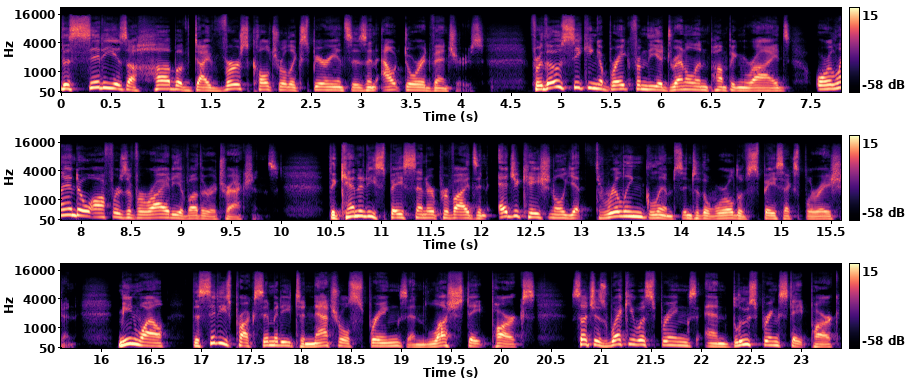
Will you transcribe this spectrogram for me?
The city is a hub of diverse cultural experiences and outdoor adventures. For those seeking a break from the adrenaline pumping rides, Orlando offers a variety of other attractions. The Kennedy Space Center provides an educational yet thrilling glimpse into the world of space exploration. Meanwhile, the city's proximity to natural springs and lush state parks, such as Wekiwa Springs and Blue Springs State Park,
